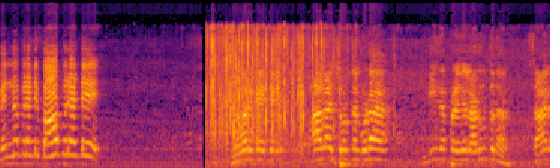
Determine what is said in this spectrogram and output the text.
వెన్నపరెడ్డి బాబు రెడ్డి. ఎవరికైతే చాలా చోట్ల కూడా బీద ప్రజలు అడుగుతున్నారు. సార్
